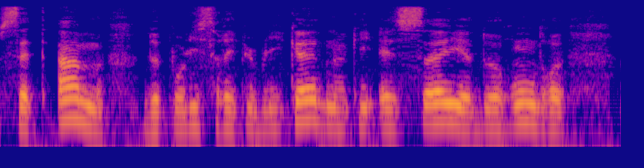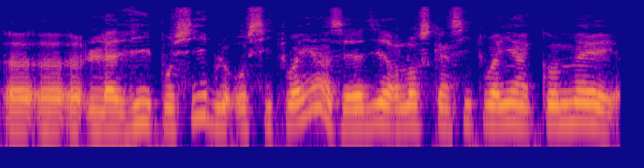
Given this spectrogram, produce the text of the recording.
cette âme de police républicaine qui essaye de rendre la vie possible aux citoyens, c'est-à-dire lorsqu'un citoyen commet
